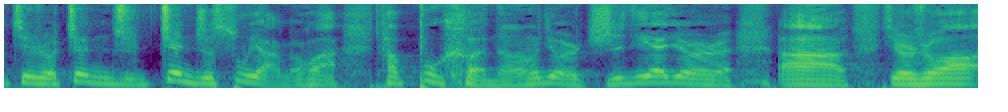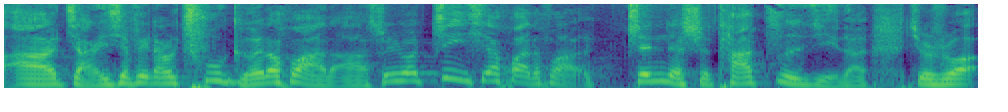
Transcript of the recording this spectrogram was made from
就是说政治政治素养的话，他不可能就是直接就是啊，就是说啊，讲一些非常出格的话的啊。所以说这些话的话，真的是他自己的，就是说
